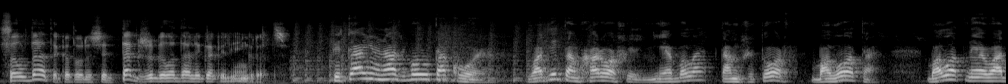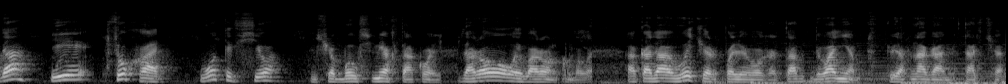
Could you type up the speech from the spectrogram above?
солдаты, которые так же голодали, как и ленинградцы. Питание у нас было такое. Воды там хорошей не было, там же торф, болото, болотная вода и сухарь. Вот и все. Еще был смех такой. Здоровая воронка была. А когда вычерпали уже, там два немца вверх ногами торчат.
